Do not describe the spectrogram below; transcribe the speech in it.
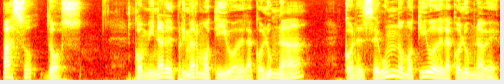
Paso 2. Combinar el primer motivo de la columna A con el segundo motivo de la columna B.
